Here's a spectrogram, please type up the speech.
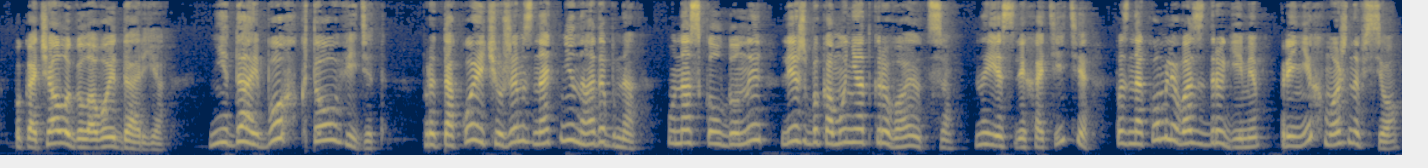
— покачала головой Дарья. «Не дай бог, кто увидит. Про такое чужим знать не надобно. У нас колдуны лишь бы кому не открываются. Но если хотите, познакомлю вас с другими. При них можно все».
